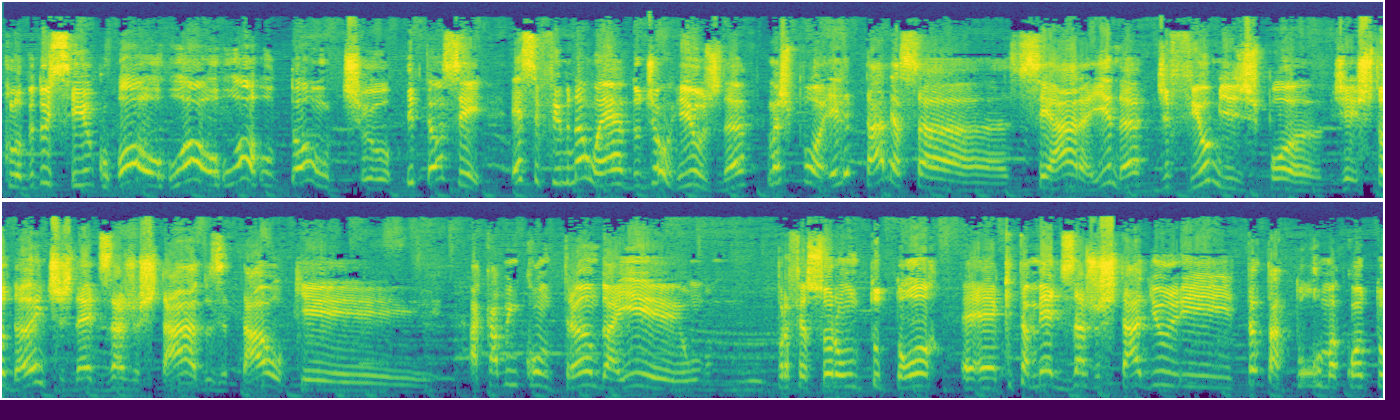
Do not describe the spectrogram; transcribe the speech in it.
Clube dos Cinco, uou, uou, uou, don't you? Então, assim, esse filme não é do John Hughes, né? Mas, pô, ele tá nessa seara aí, né? De filmes, pô, de estudantes, né? Desajustados e tal, que acabam encontrando aí um professor ou um tutor é, que também é desajustado e, e tanto a turma quanto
